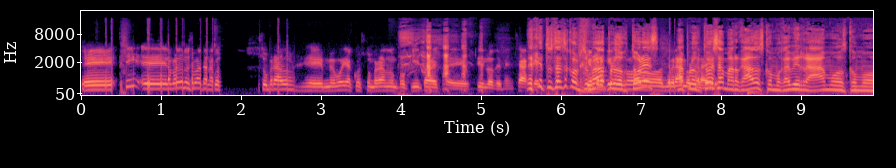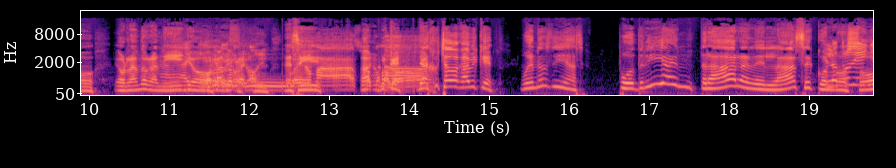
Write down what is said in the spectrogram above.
Eh, sí, eh, la verdad no estaba tan acostumbrado, eh, me voy acostumbrando un poquito a este estilo de mensaje. Es que tú estás acostumbrado a productores, no a productores amargados como Gaby Ramos, como Orlando Granillo. Ay, Orlando Granillo. eh, sí. Bueno, más, Ah, bueno, porque ya he escuchado a Gaby que, buenos días, ¿podría entrar al enlace con el otro día nosotros?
